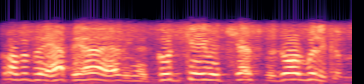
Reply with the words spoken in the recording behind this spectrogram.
probably happier having a good game of chess with Lord Winnicombe.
